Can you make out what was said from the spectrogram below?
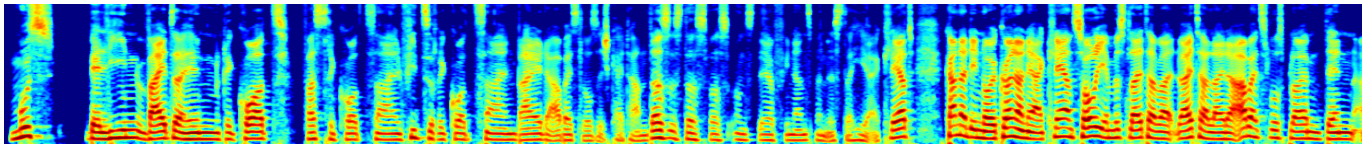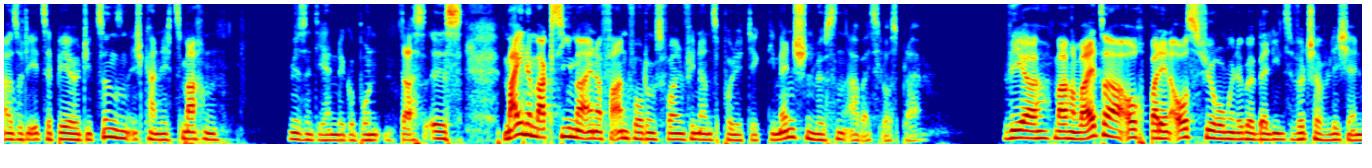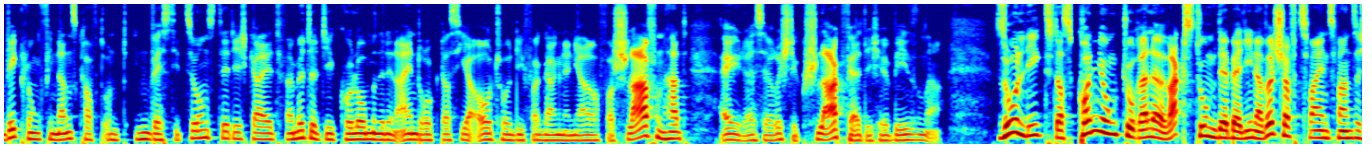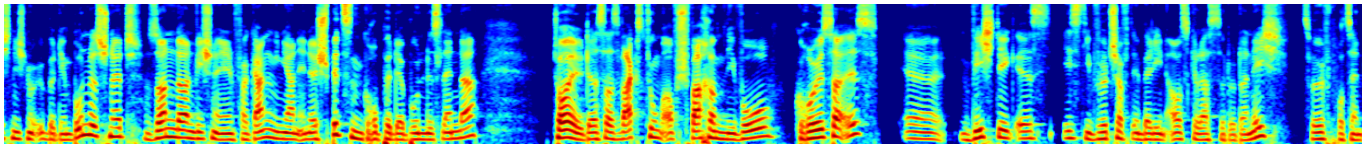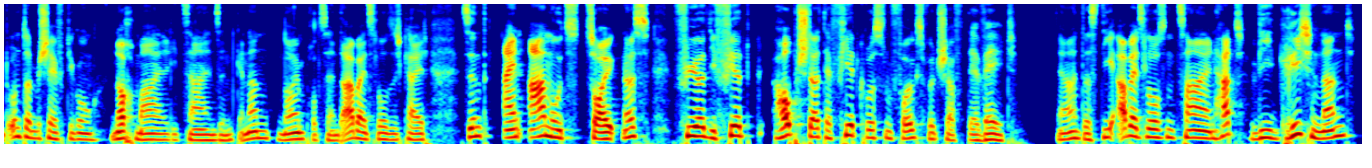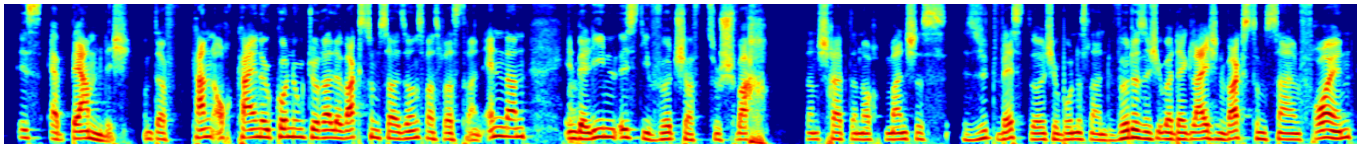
muss Berlin weiterhin Rekord, fast Rekordzahlen, Vizerekordzahlen bei der Arbeitslosigkeit haben. Das ist das, was uns der Finanzminister hier erklärt. Kann er den Neuköllnern ja erklären, sorry, ihr müsst weiter, weiter leider arbeitslos bleiben, denn also die EZB erhöht die Zinsen, ich kann nichts machen mir sind die Hände gebunden. Das ist meine Maxime einer verantwortungsvollen Finanzpolitik. Die Menschen müssen arbeitslos bleiben. Wir machen weiter, auch bei den Ausführungen über Berlins wirtschaftliche Entwicklung, Finanzkraft und Investitionstätigkeit vermittelt die Kolumne den Eindruck, dass ihr Autor die vergangenen Jahre verschlafen hat. Ey, der ist ja richtig schlagfertig, Herr Wesener. So liegt das konjunkturelle Wachstum der Berliner Wirtschaft 22 nicht nur über dem Bundesschnitt, sondern wie schon in den vergangenen Jahren in der Spitzengruppe der Bundesländer toll, dass das Wachstum auf schwachem Niveau größer ist. Äh, wichtig ist, ist die Wirtschaft in Berlin ausgelastet oder nicht. 12% Unterbeschäftigung, nochmal, die Zahlen sind genannt, 9% Arbeitslosigkeit sind ein Armutszeugnis für die Viert Hauptstadt der viertgrößten Volkswirtschaft der Welt. Ja, dass die Arbeitslosenzahlen hat, wie Griechenland, ist erbärmlich. Und da kann auch keine konjunkturelle Wachstumszahl sonst was, was dran ändern. In Berlin ist die Wirtschaft zu schwach. Dann schreibt er noch, manches südwestdeutsche Bundesland würde sich über dergleichen Wachstumszahlen freuen.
